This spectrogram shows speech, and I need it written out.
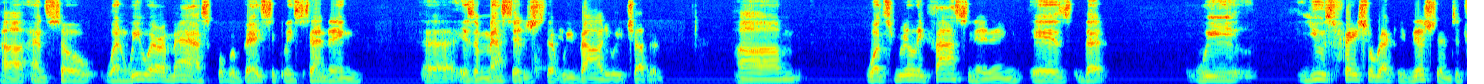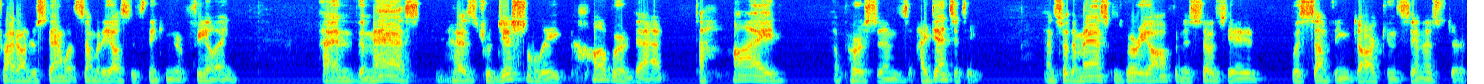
Uh, and so when we wear a mask, what we're basically sending uh, is a message that we value each other. Um, what's really fascinating is that we use facial recognition to try to understand what somebody else is thinking or feeling. And the mask has traditionally covered that to hide a person's identity. And so the mask is very often associated with something dark and sinister.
